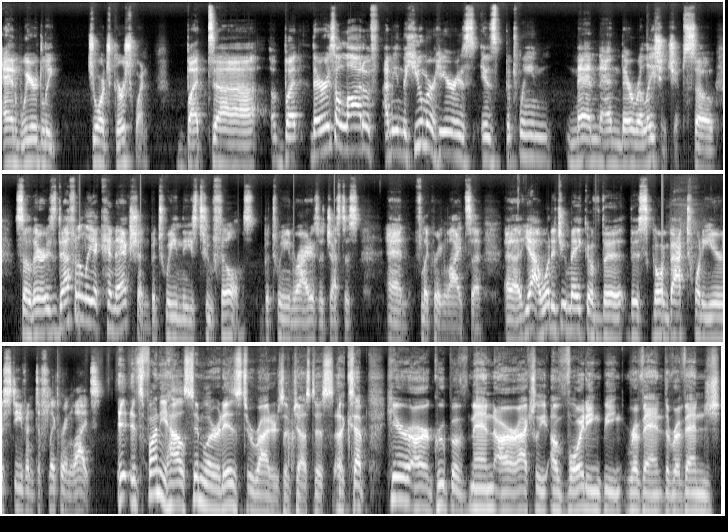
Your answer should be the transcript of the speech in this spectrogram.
and weirdly George Gershwin but uh, but there is a lot of I mean the humor here is is between men and their relationships. So so there is definitely a connection between these two films, between Riders of Justice and Flickering Lights. Uh, uh, yeah, what did you make of the this going back twenty years, Stephen, to Flickering Lights? it's funny how similar it is to Riders of Justice, except here our group of men are actually avoiding being revenge, the revenge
